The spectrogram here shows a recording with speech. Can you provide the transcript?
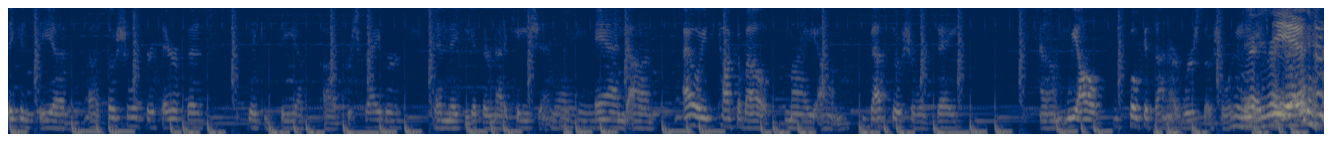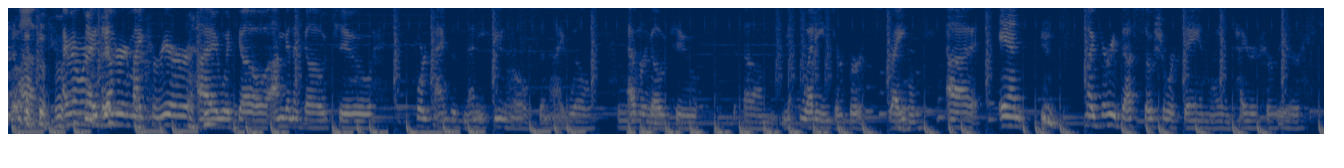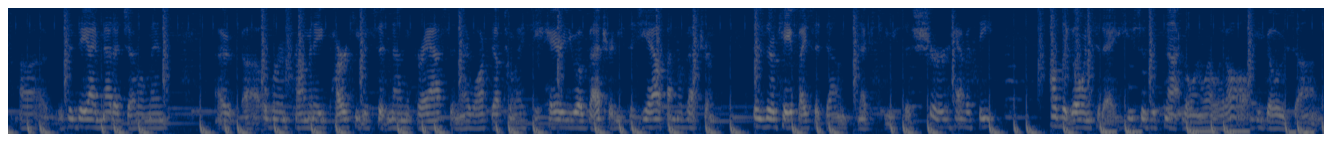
They can see a, a social worker therapist. They can see a, a prescriber and they can get their medication. And um, I always talk about my um, best social work day. Um, we all focus on our worst social work days. Right, right, Yeah. right. Um, I remember when I was younger in my career, I would go, I'm going to go to four times as many funerals than I will ever go to um, weddings or births, right? Mhm. Uh, and my very best social work day in my entire career uh, was the day I met a gentleman uh, uh, over in Promenade Park. He was sitting on the grass, and I walked up to him. I said, "Hey, are you a veteran?" He says, "Yeah, I'm a veteran." I said, "Is it okay if I sit down next to you?" He says, "Sure, have a seat." How's it going today? He says, It's not going well at all. He goes, um,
